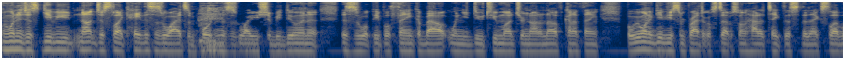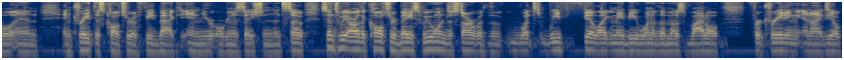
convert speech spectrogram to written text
we want to just give you not just like hey this is why it's important. This is why you should be doing it. This is what people think about when you do too much or not enough kind of thing. But we want to give you some practical steps on how to take this to the next level and and create this culture of feedback in your organization. And so since we are the culture base we wanted to start with the what we feel like maybe one of the most vital for creating an ideal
